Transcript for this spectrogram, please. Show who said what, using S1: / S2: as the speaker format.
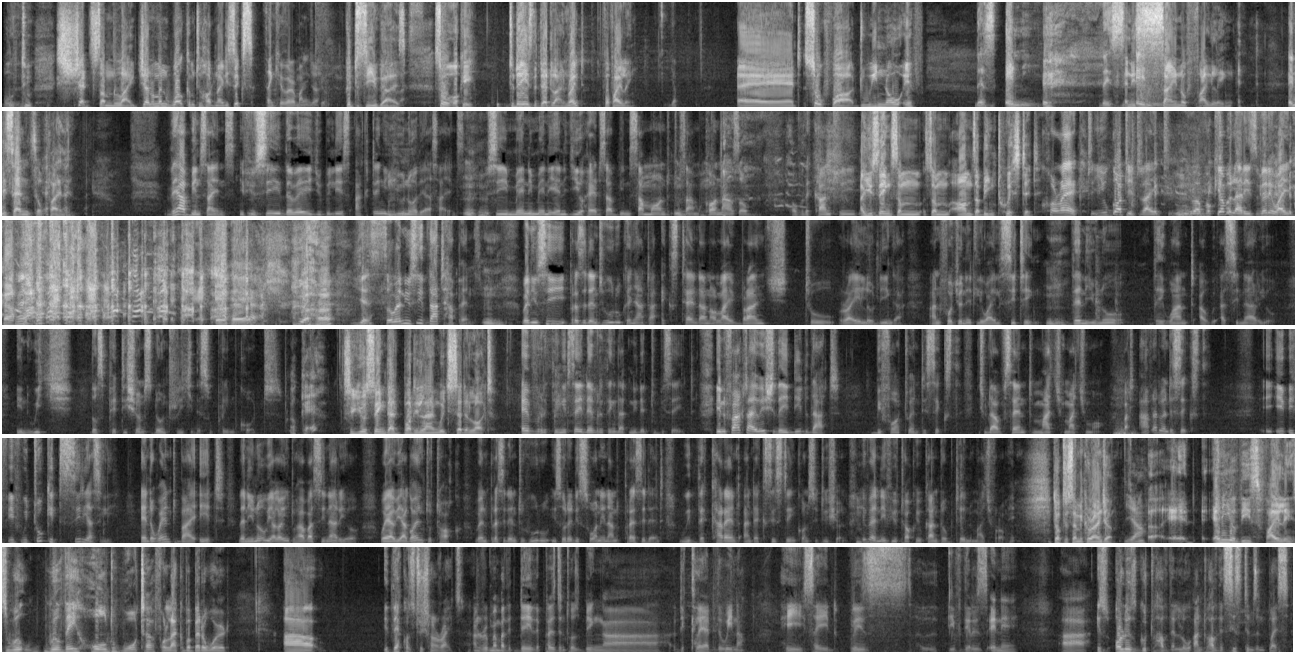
S1: both to shed some light. Gentlemen, welcome to Hot 96.
S2: Thank you very much,
S3: Thank
S2: Jeff.
S3: you.
S1: Good to see you guys. So, okay, today is the deadline, right? For filing.
S3: Yep.
S1: And so far, do we know if
S4: there's any there's
S1: any
S4: any
S1: sign of filing?
S4: any signs of filing.
S3: There have been signs. If you mm. see the way Jubilee is acting, you mm-hmm. know there are signs. Mm-hmm. You see many, many NGO heads have been summoned to mm-hmm. some corners of, of the country.
S1: Are you saying some some arms are being twisted?
S3: Correct. You got it right. Your vocabulary is very wide.
S1: Uh-huh. uh-huh.
S3: yes. So when you see that happens, mm. when you see President Uhuru Kenyatta extend an olive branch to Raila Odinga, unfortunately while sitting, mm. then you know they want a, a scenario in which those petitions don't reach the Supreme Court.
S4: Okay.
S1: So you're saying that body language said a lot.
S3: Everything, it said everything that needed to be said. In fact, I wish they did that before 26th. It should have sent much, much more. But after 26th, i- if, if we took it seriously and went by it, then you know we are going to have a scenario where we are going to talk when President Uhuru is already sworn in and president with the current and existing constitution. Even if you talk, you can't obtain much from him.
S1: Dr. Sami Karanja,
S2: Yeah.
S1: uh, eh, any of these filings, will will they hold water, for lack of a better word?
S2: Uh, it's their constitutional right. And remember the day the president was being uh, declared the winner, he said, please, uh, if there is any. Uh, it's always good to have the law and to have the systems in place.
